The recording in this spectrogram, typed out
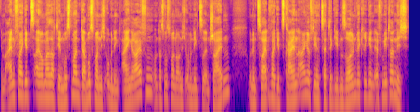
im einen Fall gibt es einen, wo man sagt, den muss man, da muss man nicht unbedingt eingreifen und das muss man auch nicht unbedingt so entscheiden. Und im zweiten Fall gibt es keinen Eingriff, den es hätte geben sollen, wir kriegen den Elfmeter nicht.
